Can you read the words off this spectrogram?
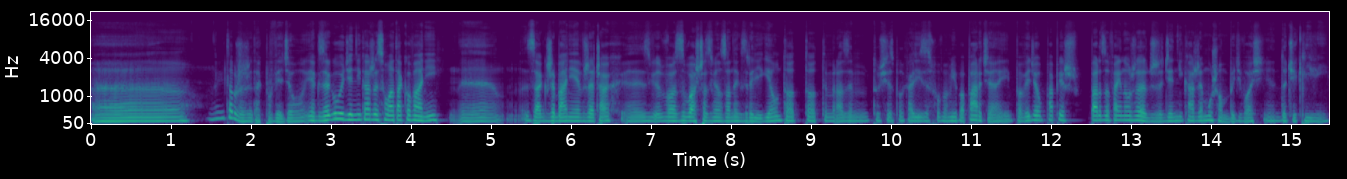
Eee, no i dobrze, że tak powiedział. Jak z reguły dziennikarze są atakowani e, za grzebanie w rzeczach, e, zwłaszcza związanych z religią, to, to tym razem tu się spotkali ze słowami poparcia i powiedział papież bardzo fajną rzecz, że dziennikarze muszą być właśnie dociekliwi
